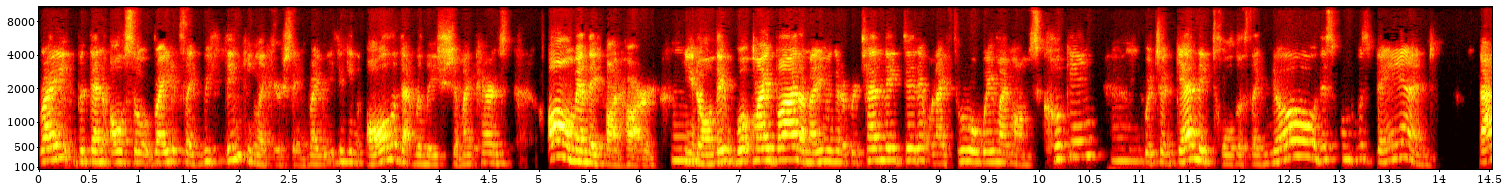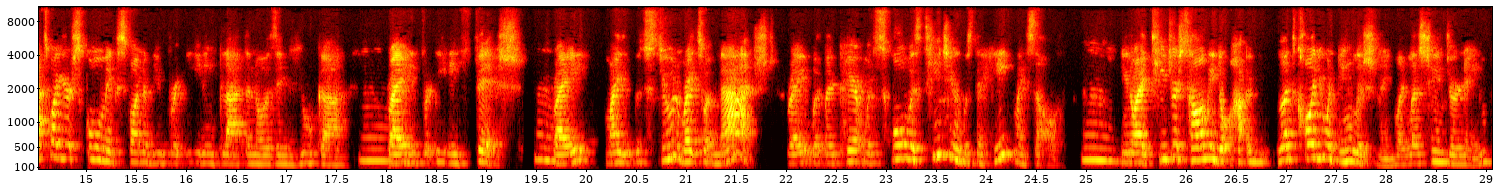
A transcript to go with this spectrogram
right? But then also, right, it's like rethinking, like you're saying, right? Rethinking all of that relationship. My parents, oh man, they fought hard. mm, You know, they whooped my butt. I'm not even gonna pretend they did it when I threw away my mom's cooking mm, which again, they told us like, no, this food was banned. That's why your school makes fun of you for eating platanos and yuca, mm, right? And for eating fish, mm, right? My student rights what matched, right? What my parent, what school was teaching was to hate myself. mm, You know, I teachers telling me, don't, let's call you an English name, like, let's change your name.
